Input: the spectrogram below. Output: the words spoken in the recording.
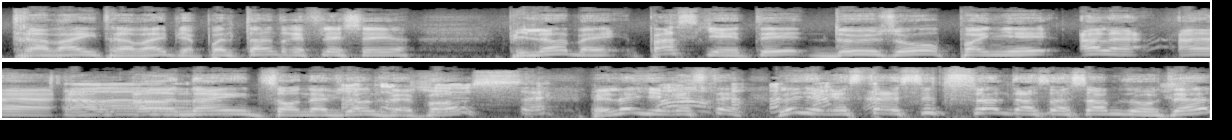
Il travaille, il travaille, puis il n'a pas le temps de réfléchir. Puis là, ben, parce qu'il a été deux jours pogné à la, ah. en Inde, son avion ne fait pas. Mais là, il est ah. resté, là, il est resté assis tout seul dans sa chambre d'hôtel.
